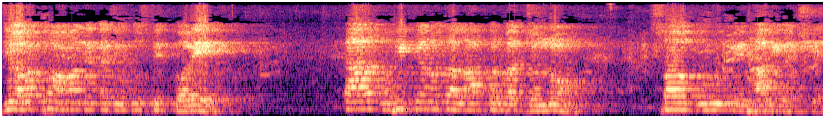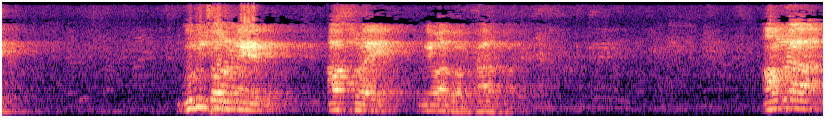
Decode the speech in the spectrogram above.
যে অর্থ আমাদের কাছে উপস্থিত করে, তার অভিজ্ঞানতা লাভ করবার জন্য সগুরু মেধাবী গেছে গুরুচরণের আশ্রয় নেওয়া দরকার হয়। আমরা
